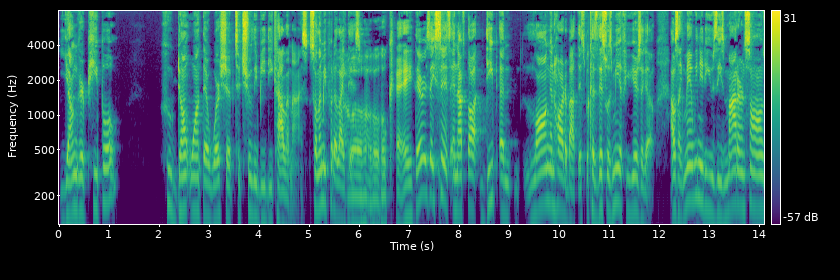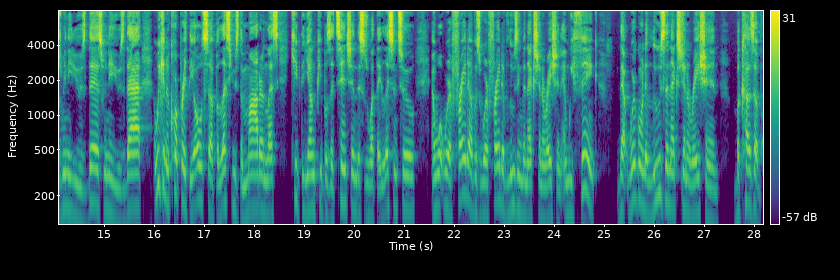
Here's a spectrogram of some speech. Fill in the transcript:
younger people who don't want their worship to truly be decolonized. So let me put it like this. Oh, okay. There is a sense, and I've thought deep and long and hard about this because this was me a few years ago. I was like, man, we need to use these modern songs. We need to use this. We need to use that. And we can incorporate the old stuff, but let's use the modern. Let's keep the young people's attention. This is what they listen to. And what we're afraid of is we're afraid of losing the next generation. And we think that we're going to lose the next generation because of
